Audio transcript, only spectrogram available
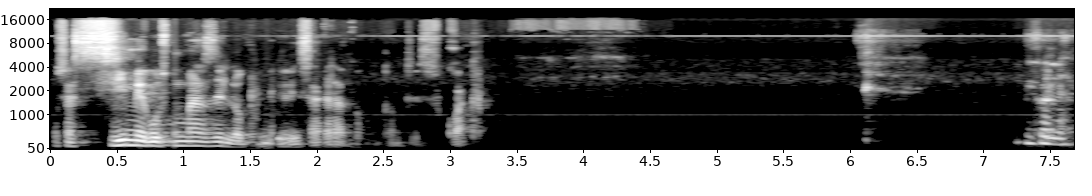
O sea, sí me gustó más de lo que me desagradó. Entonces, cuatro. Híjole.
